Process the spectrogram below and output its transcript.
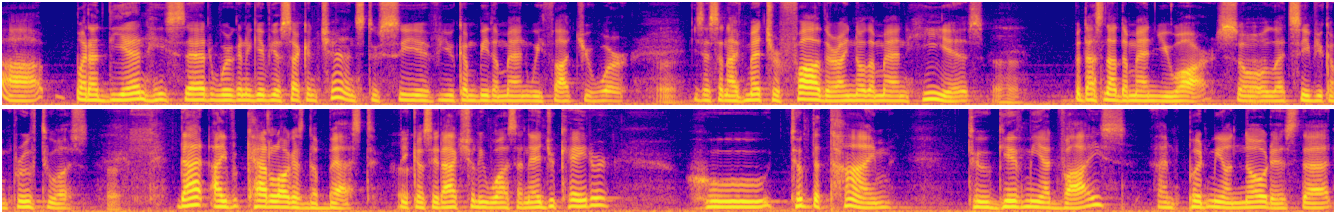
Uh, but at the end, he said, We're going to give you a second chance to see if you can be the man we thought you were. Uh. He says, And I've met your father. I know the man he is, uh-huh. but that's not the man you are. So uh-huh. let's see if you can prove to us. Uh. That I catalog as the best because it actually was an educator who took the time to give me advice and put me on notice that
